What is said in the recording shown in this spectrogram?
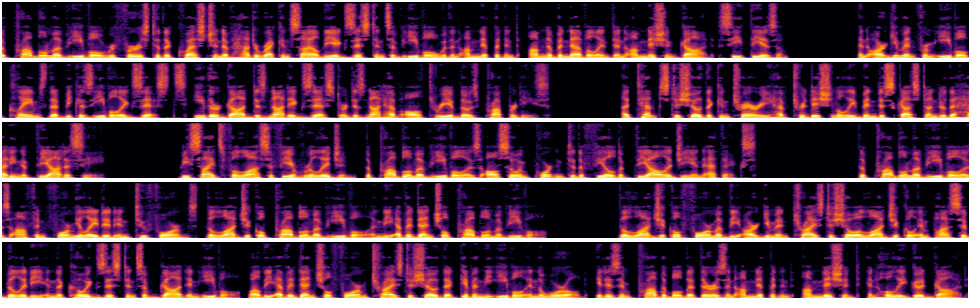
The problem of evil refers to the question of how to reconcile the existence of evil with an omnipotent, omnibenevolent and omniscient God see theism. An argument from evil claims that because evil exists, either God does not exist or does not have all three of those properties. Attempts to show the contrary have traditionally been discussed under the heading of theodicy. Besides philosophy of religion, the problem of evil is also important to the field of theology and ethics. The problem of evil is often formulated in two forms, the logical problem of evil and the evidential problem of evil. The logical form of the argument tries to show a logical impossibility in the coexistence of God and evil, while the evidential form tries to show that given the evil in the world, it is improbable that there is an omnipotent, omniscient, and wholly good God.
